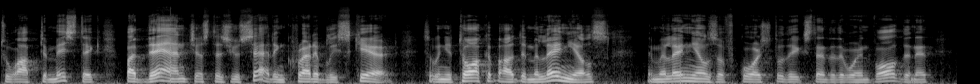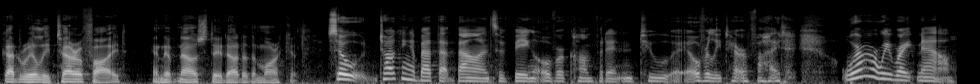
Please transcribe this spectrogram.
too optimistic. But then, just as you said, incredibly scared. So when you talk about the millennials, the millennials, of course, to the extent that they were involved in it, got really terrified and have now stayed out of the market. So, talking about that balance of being overconfident and too uh, overly terrified, where are we right now?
